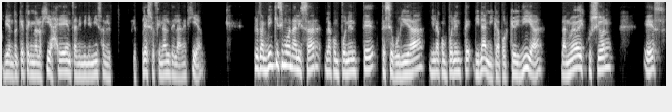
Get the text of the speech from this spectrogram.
viendo qué tecnologías entran y minimizan el, precio final de la energía. Pero también quisimos analizar la componente de seguridad y la componente dinámica, porque hoy día la nueva discusión es,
